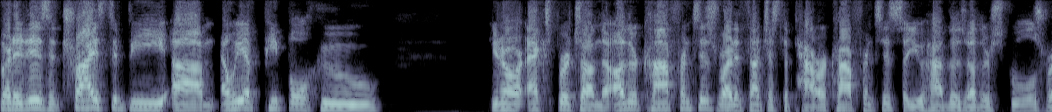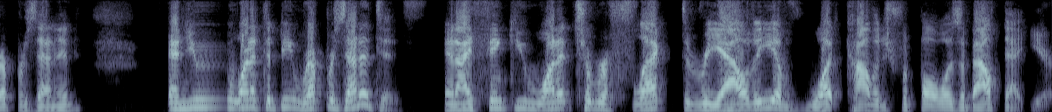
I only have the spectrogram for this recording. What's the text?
But it is it tries to be um, and we have people who you know are experts on the other conferences right? It's not just the power conferences. So you have those other schools represented and you want it to be representative. And I think you want it to reflect the reality of what college football was about that year.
